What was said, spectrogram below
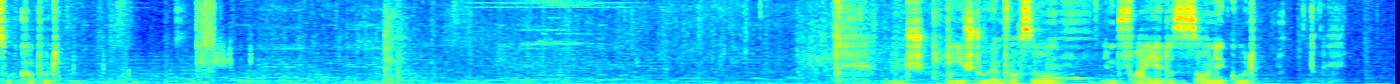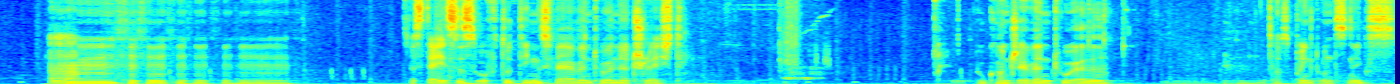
Andromedon-Anzug kaputt. Dann stehst du einfach so im Freien, das ist auch nicht gut. Ähm, Stasis auf du Dings wäre eventuell nicht schlecht. Du kannst eventuell das bringt uns nichts.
